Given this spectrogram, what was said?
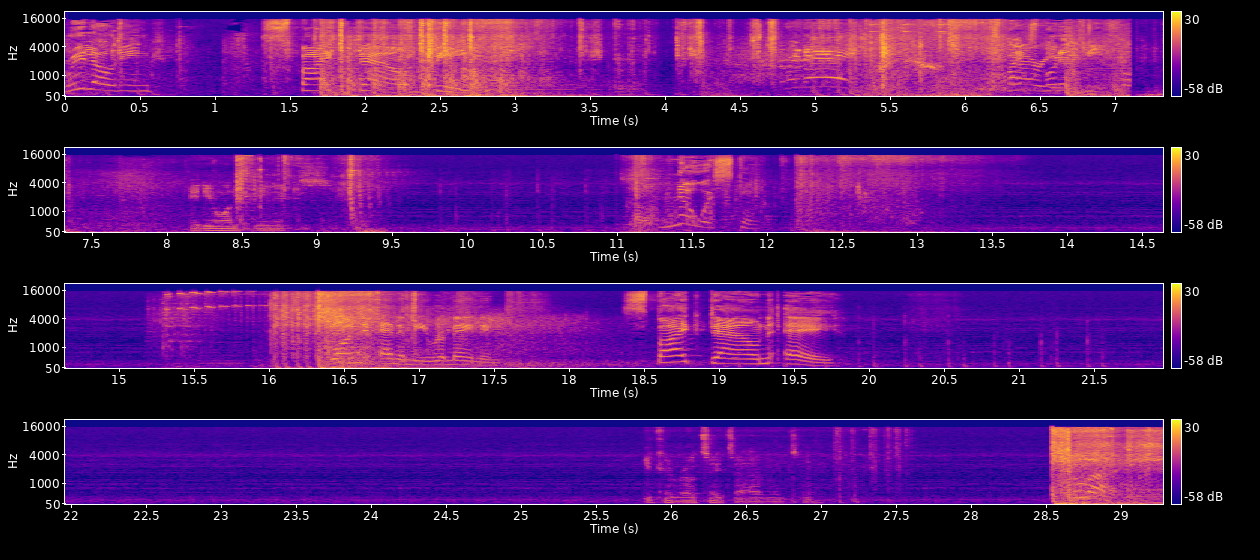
Reloading. Spike down B. Grenade! Spike spotted B. 81 Phoenix. No escape. One enemy remaining. Spike down A. rotate to heaven too. Clutch.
